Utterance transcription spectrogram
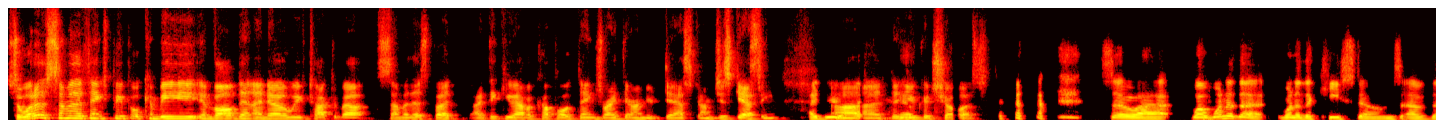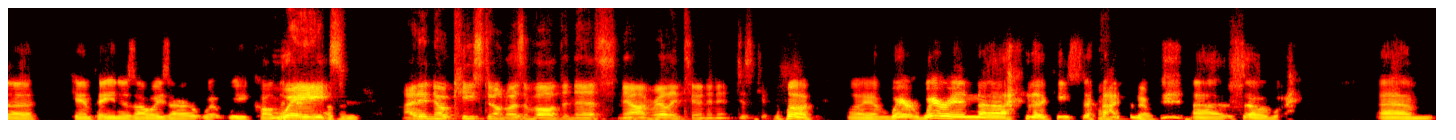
so, what are some of the things people can be involved in? I know we've talked about some of this, but I think you have a couple of things right there on your desk. I'm just guessing. I do uh, that yeah. you could show us. so, uh, well, one of the one of the keystones of the campaign is always our what we call the wait. I didn't know Keystone was involved in this. Now I'm really tuning in. Just kidding. well, yeah, where where in uh, the Keystone? I don't know. Uh, so, um,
